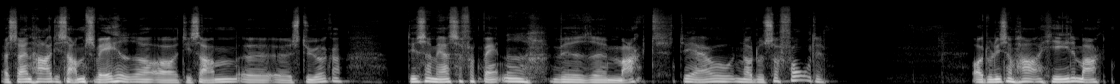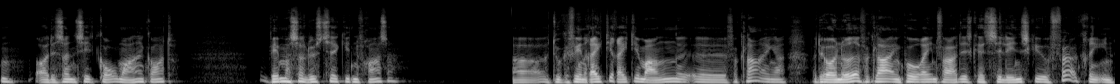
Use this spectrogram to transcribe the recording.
Altså han har de samme svagheder og de samme øh, øh, styrker. Det, som er så forbandet ved øh, magt, det er jo, når du så får det, og du ligesom har hele magten, og det sådan set går meget godt, hvem har så lyst til at give den fra sig? Og du kan finde rigtig, rigtig mange øh, forklaringer. Og det var noget af forklaringen på rent faktisk, at Zelensky jo før krigen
